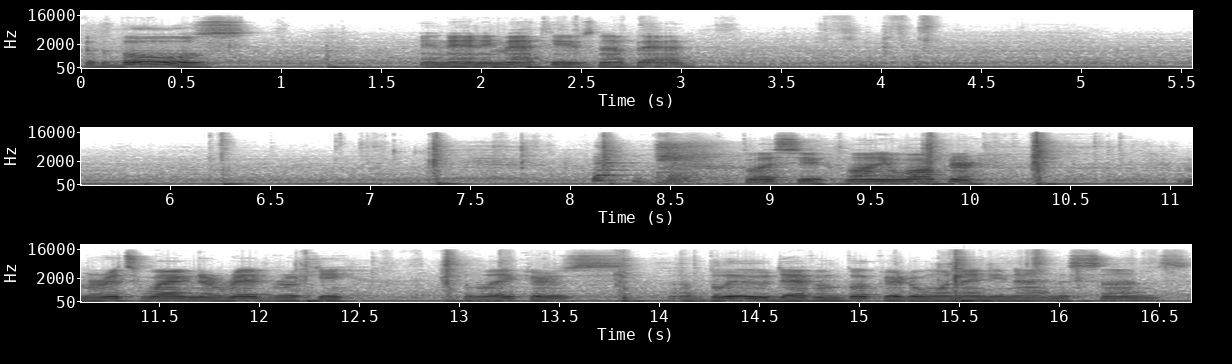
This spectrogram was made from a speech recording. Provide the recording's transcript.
for the Bulls. And Andy Matthews, not bad. Bless you. Lonnie Walker. Moritz Wagner, red rookie. The Lakers. A blue, Devin Booker to 199, the Suns.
